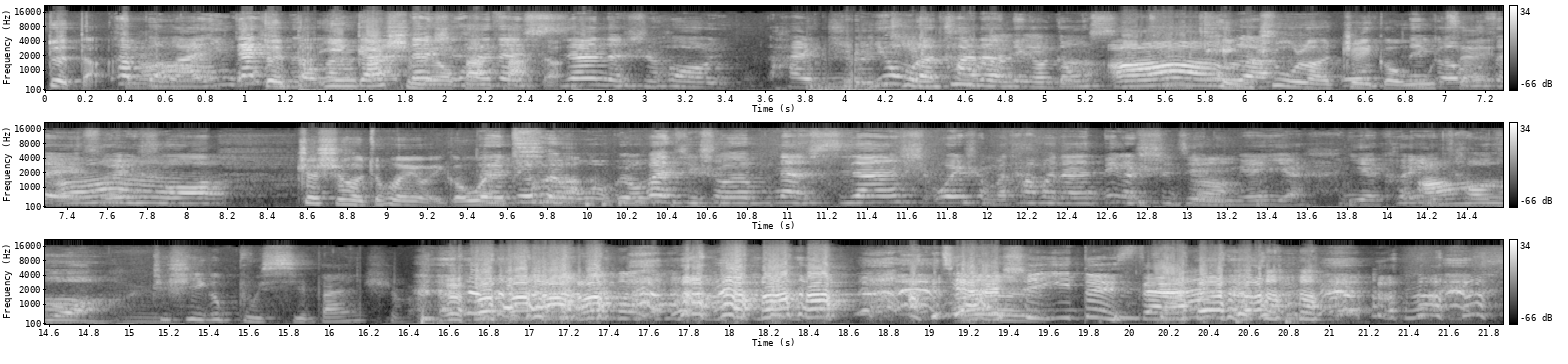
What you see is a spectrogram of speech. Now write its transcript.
对的，他本来应该是对的没有办法应该是没有办法的。但是他在西安的时候还也用了他的那个东西哦停停住了这个那乌贼。个乌贼，所以说这时候就会有一个问题对。就会有有问题说，那西安是为什么他会在那个世界里面也也可以操作哦？这是一个补习班是吧？而且还是一对三。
